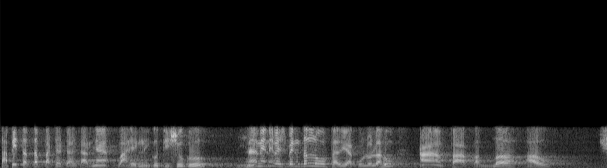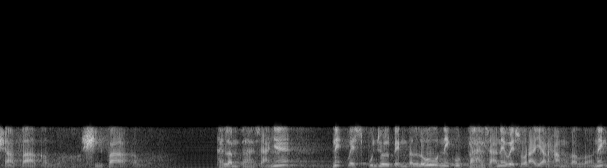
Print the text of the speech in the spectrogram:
Tapi tetap pada dasarnya wahing niku disugu. Nah nek wis ping telu bal yaqulu lahu afaqallah au syafakallah syifakallah dalam bahasanya nek wis punjul ping telu niku bahasane wis ora yarhamkallah ning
